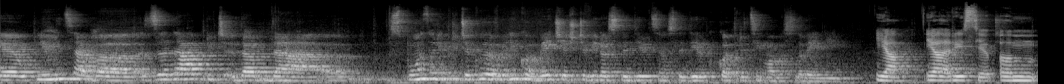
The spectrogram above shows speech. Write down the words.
je vplivnica v ZDA, da, da sponzorji pričakujejo veliko večje število sledilcev, sledilk kot recimo v Sloveniji. Ja, ja res je. Um,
